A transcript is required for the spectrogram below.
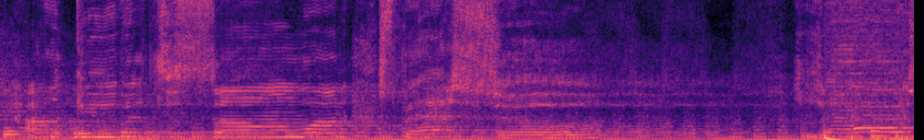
I'll give it to someone special. Last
